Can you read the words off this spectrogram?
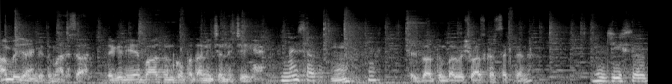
हम भी जाएँगे तुम्हारे साथ लेकिन ये बात उनको पता नहीं चलनी चाहिए। नहीं सर हुँ? इस बात तुम पर विश्वास कर सकते हैं ना? जी सर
